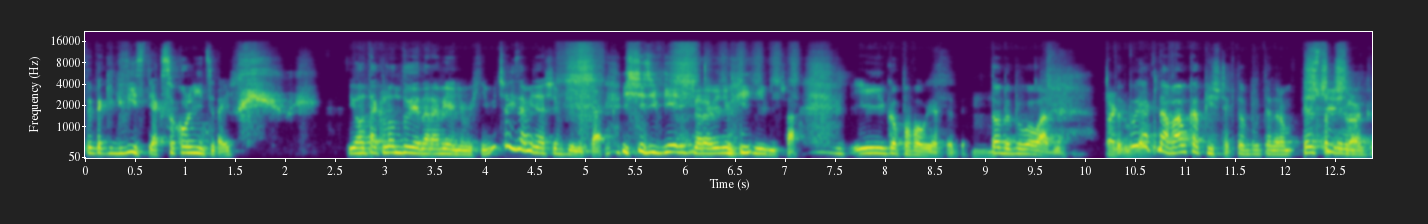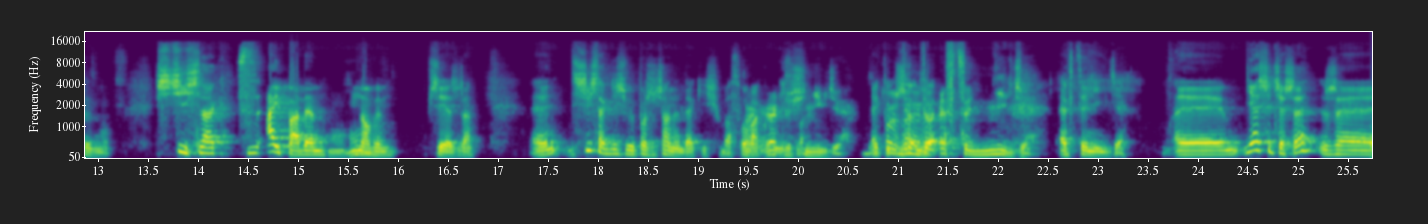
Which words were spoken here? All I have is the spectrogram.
ten taki gwizd, jak sokolnicy, tak. I on tak ląduje na ramieniu Michniewicza i zamienia się w Bielika. I siedzi Bielik na ramieniu Michniewicza. I go powołuje wtedy. Mhm. To by było ładne. Tak to by był jak Nawałka Piszczek. To był ten, rom- ten stopień romantyzmu. Ściślak z iPadem Mhm. nowym przyjeżdża. E, Ściślak gdzieś wypożyczony do jakichś chyba Słowaków. Tak, jakieś nigdzie. Położony do- FC nigdzie. FC nigdzie. E, Ja się cieszę, że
